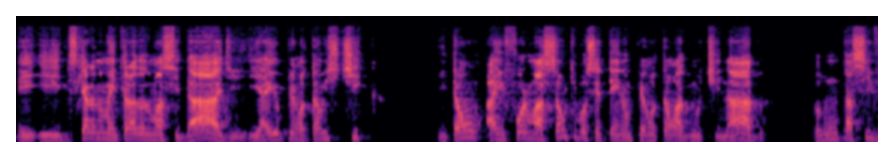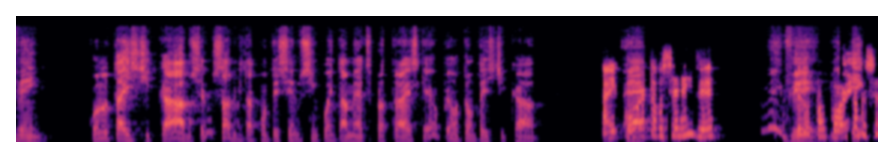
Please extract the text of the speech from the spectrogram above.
E, e diz que era numa entrada de uma cidade, e aí o pelotão estica. Então, a informação que você tem num pelotão aglutinado, todo mundo está se vendo. Quando está esticado, você não sabe o que está acontecendo 50 metros para trás, que aí o pelotão está esticado. Aí corta, é, você nem vê. Nem vê. Corta, você...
